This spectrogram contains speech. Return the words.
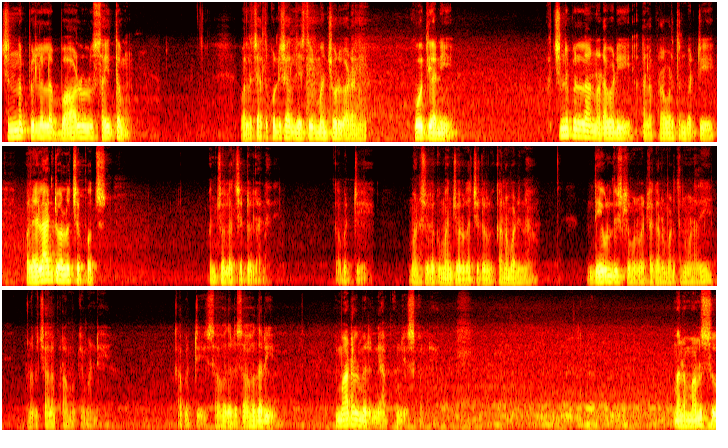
చిన్నపిల్లల బాలులు సైతం వాళ్ళ చేత కొన్ని చేతలు చేస్తే మంచోడు కాడని కోతి అని ఆ చిన్నపిల్లల నడవడి వాళ్ళ ప్రవర్తన బట్టి వాళ్ళు ఎలాంటి వాళ్ళు చెప్పొచ్చు. మంచోళ్ళ చెడ్డోళ్ళు అనేది. కాబట్టి మనుషులకు మంచోళ్ళుగా చెడులుగా కనబడిన దేవుని దృష్టిలో మనం ఎట్లా కనబడుతున్నాం అనేది మనకు చాలా ప్రాముఖ్యమండి కాబట్టి సహోదరి సహోదరి ఈ మాటలు మీరు జ్ఞాపకం చేసుకోండి. మన మనసు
